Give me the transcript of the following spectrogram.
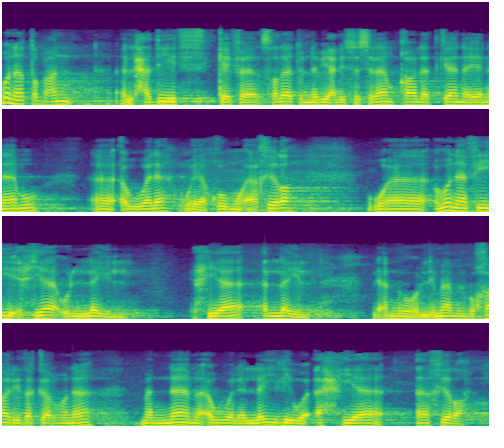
هنا طبعا الحديث كيف صلاة النبي عليه الصلاة والسلام قالت كان ينام أوله ويقوم آخره. وهنا فيه إحياء الليل إحياء الليل لأنه الإمام البخاري ذكر هنا من نام أول الليل وأحيا آخره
